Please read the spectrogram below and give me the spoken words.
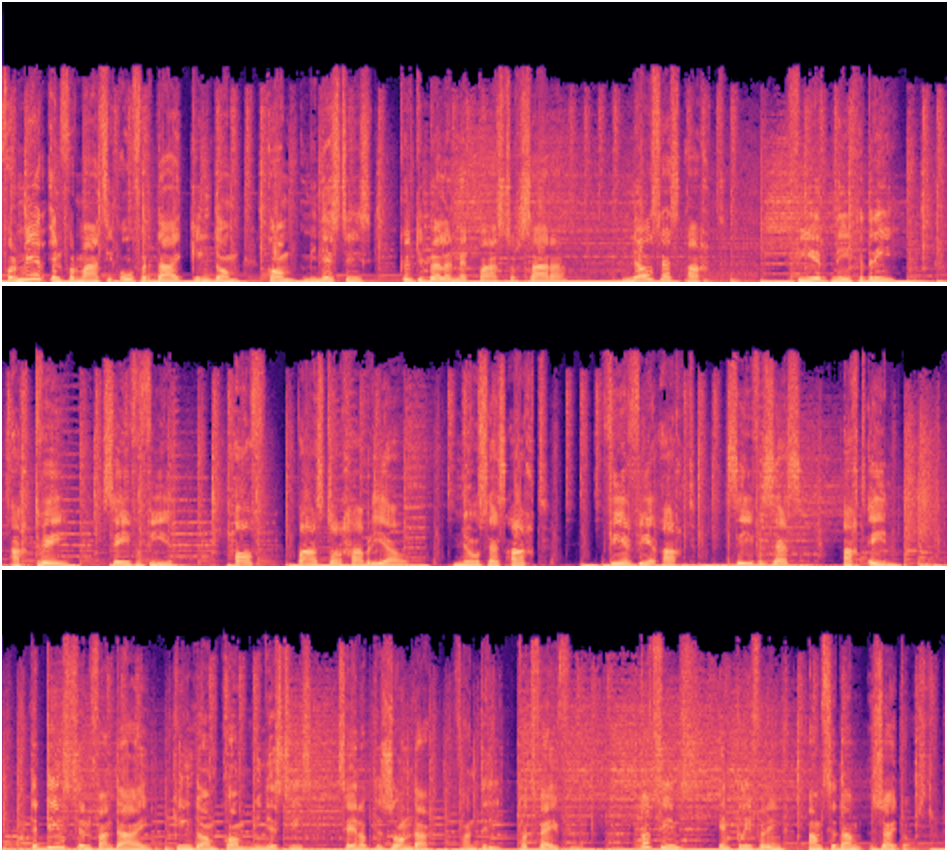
Voor meer informatie over Die Kingdom Come Ministries kunt u bellen met Pastor Sarah 068 493 8274 of Pastor Gabriel 068 448 7681. De diensten van Die Kingdom Come Ministries zijn op de zondag van 3 tot 5 uur. Tot ziens in Klievering, Amsterdam Zuidoost.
